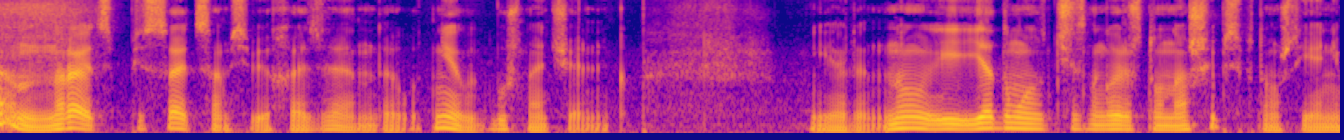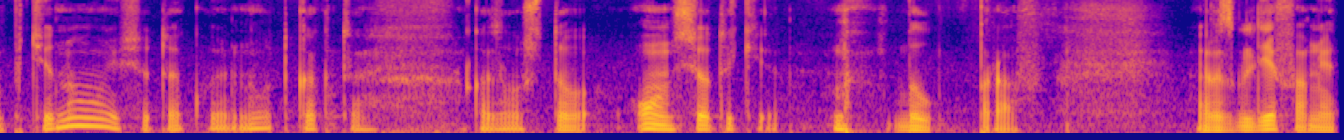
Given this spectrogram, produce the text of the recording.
А, нравится писать, сам себе хозяин, да, вот, нет, вот будешь начальником. Я, ну, и я думал, честно говоря, что он ошибся, потому что я не потяну и все такое. Ну, вот как-то оказалось, что он все-таки был прав, разглядев во мне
